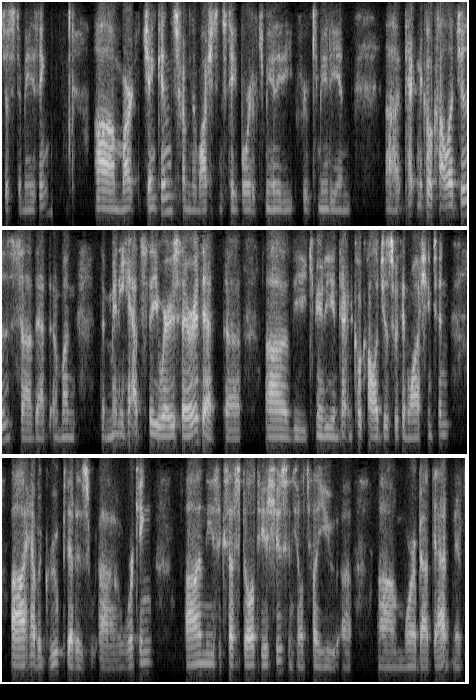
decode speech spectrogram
just amazing. Mark Jenkins from the Washington State Board of Community for Community and Technical Colleges, that among the many hats that he wears there that uh, uh, the community and technical colleges within Washington uh, have a group that is working on these accessibility issues, and he'll tell you more about that. And it's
